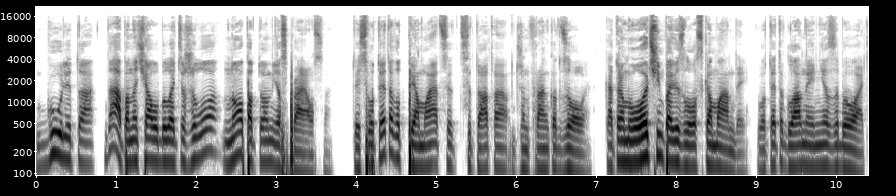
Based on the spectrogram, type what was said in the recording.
Гулита. Да, поначалу было тяжело, но потом я справился. То есть вот это вот прямая цитата Джанфранко Дзолы, которому очень повезло с командой. Вот это главное не забывать.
